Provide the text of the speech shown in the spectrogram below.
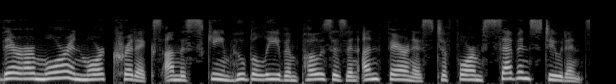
There are more and more critics on the scheme who believe imposes an unfairness to Form 7 students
